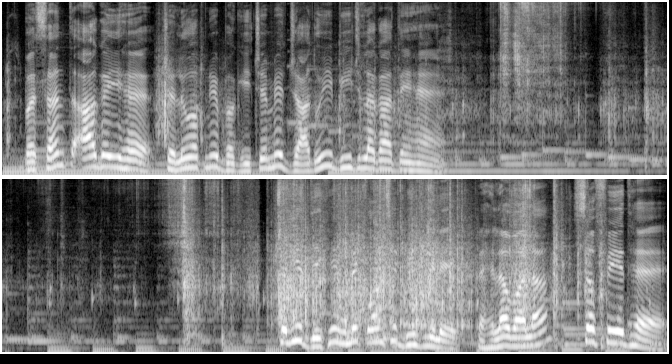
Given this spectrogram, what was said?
बसंत आ गई है। चलो अपने बगीचे में जादुई बीज लगाते हैं। चलिए देखें हमें कौन से बीज मिले। पहला वाला सफ़ेद है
